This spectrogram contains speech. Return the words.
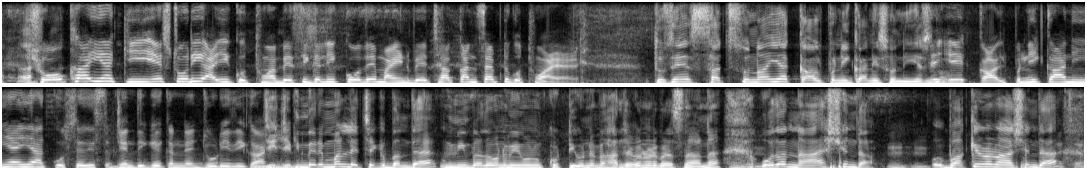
ਸ਼ੌਕ ਆ ਜਾਂ ਕੀ? ਇਹ ਸਟੋਰੀ ਆਈ ਕਿੱਥੋਂ ਆ? ਬੇਸਿਕਲੀ ਕੋਦੇ ਮਾਈਂਡ ਵਿੱਚ ਆ ਕਨਸੈਪਟ ਕਿੱਥੋਂ ਆਇਆ ਹੈ? ਤੁਸੀਂ ਸੱਚ ਸੁਣਾ ਜਾਂ ਕਾਲਪਨਿਕ ਕਹਾਣੀ ਸੁਣੀ ਇਸ ਨਹੀਂ ਇਹ ਕਾਲਪਨਿਕ ਕਹਾਣੀ ਹੈ ਜਾਂ ਕਿਸੇ ਦੀ ਜ਼ਿੰਦਗੀ ਕन्नै ਜੁੜੀ ਦੀ ਜੀ ਕਹਾਣੀ ਜੀ ਮੇਰੇ ਮਹੱਲੇ ਚ ਇੱਕ ਬੰਦਾ ਹੈ ਮੀ ਪਤਾ ਉਹਨੂੰ ਮੈਂ ਉਹਨੂੰ ਕੁੱਟੀ ਉਹਨੇ ਮੈਂ ਹਰ ਜਗ੍ਹਾ ਉਹਨੇ ਬੜਾ ਸੁਣਾਣਾ ਉਹਦਾ ਨਾਂ ਹੈ ਸ਼ਿੰਦਾ। ਬਾਕੀ ਉਹਦਾ ਨਾਂ ਸ਼ਿੰਦਾ ਹੈ।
